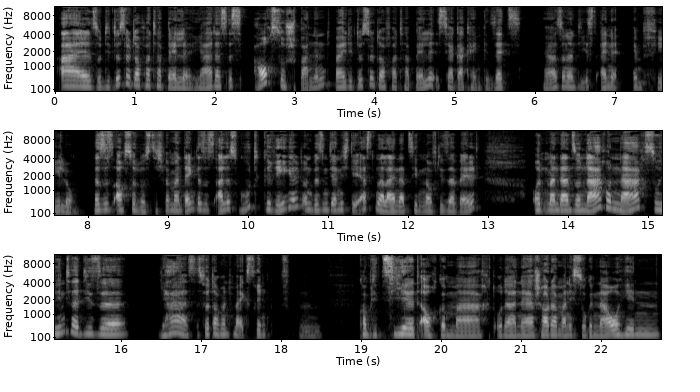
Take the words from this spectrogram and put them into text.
also, die Düsseldorfer Tabelle, ja, das ist auch so spannend, weil die Düsseldorfer Tabelle ist ja gar kein Gesetz, ja, sondern die ist eine Empfehlung. Das ist auch so lustig, wenn man denkt, das ist alles gut geregelt und wir sind ja nicht die ersten Alleinerziehenden auf dieser Welt und man dann so nach und nach so hinter diese, ja, es, es wird auch manchmal extrem, hm, kompliziert auch gemacht oder naja, schau da mal nicht so genau hin.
